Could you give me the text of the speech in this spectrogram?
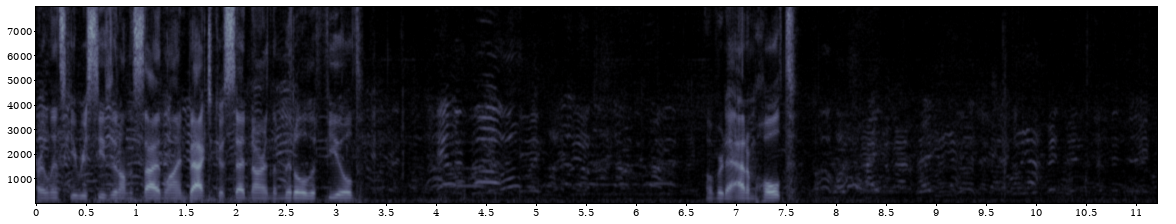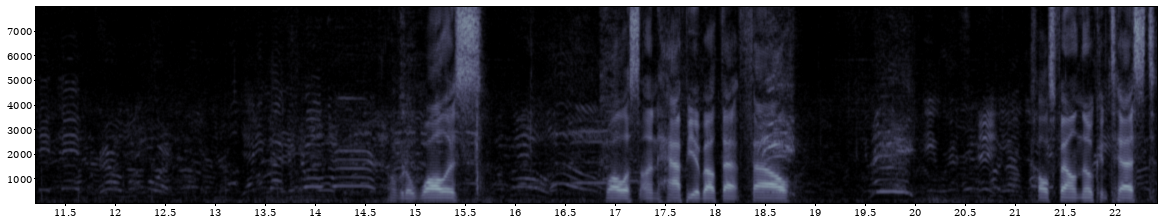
Karlinski receives it on the sideline, back to Kosednar in the middle of the field. Over to Adam Holt. Over to Wallace. Wallace unhappy about that foul. Calls foul, no contest.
